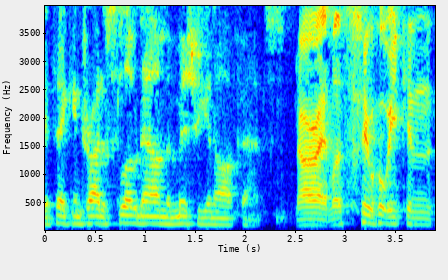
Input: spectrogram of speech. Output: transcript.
if they can try to slow down the Michigan offense. All right, let's see what we can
